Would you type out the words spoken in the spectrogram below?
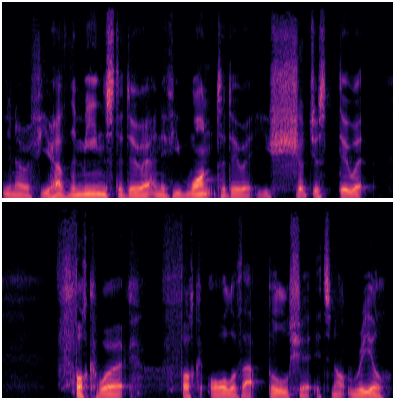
you know, if you have the means to do it and if you want to do it, you should just do it. Fuck work. Fuck all of that bullshit. It's not real.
